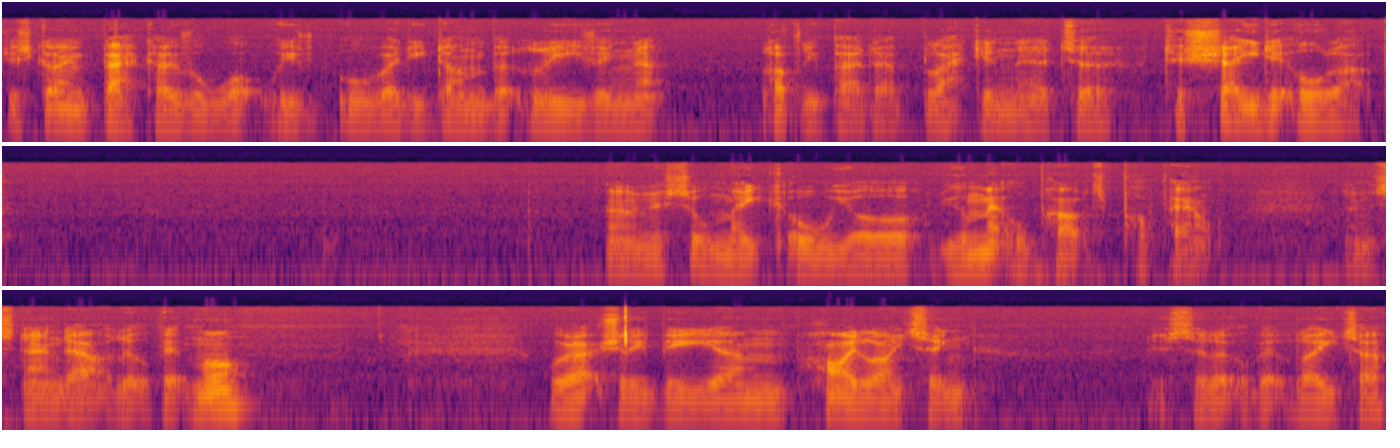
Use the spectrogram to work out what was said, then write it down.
just going back over what we've already done but leaving that lovely Badab black in there to to shade it all up. And this will make all your your metal parts pop out and stand out a little bit more we'll actually be um, highlighting just a little bit later.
